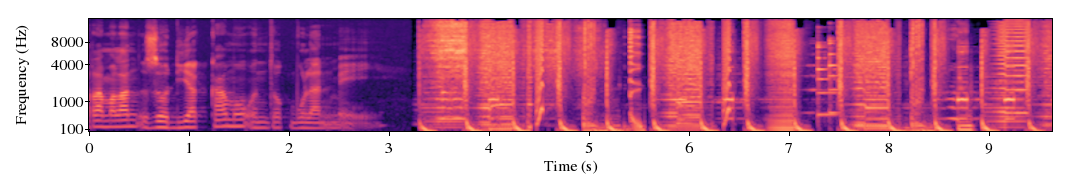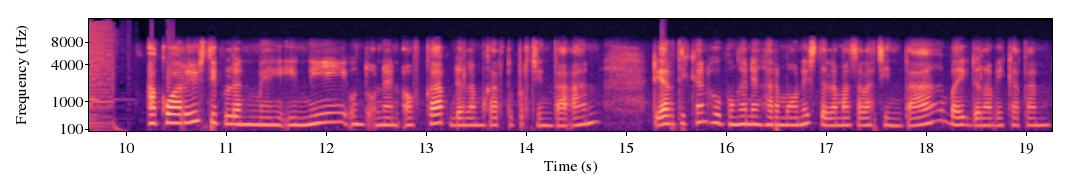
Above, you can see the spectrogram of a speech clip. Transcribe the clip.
ramalan zodiak kamu untuk bulan Mei. Aquarius di bulan Mei ini untuk Nine of Cup dalam kartu percintaan diartikan hubungan yang harmonis dalam masalah cinta, baik dalam ikatan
